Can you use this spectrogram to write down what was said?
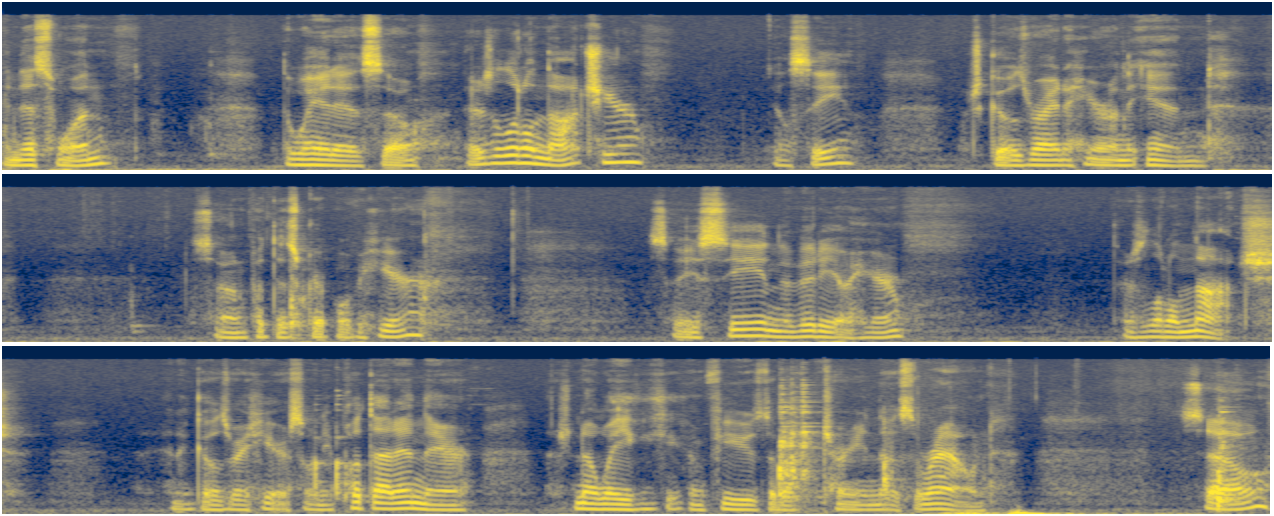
in this one the way it is. So there's a little notch here you'll see, which goes right here on the end. So I'm going to put this grip over here. So you see in the video here, there's a little notch and it goes right here. So when you put that in there, there's no way you can get confused about turning this around. So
